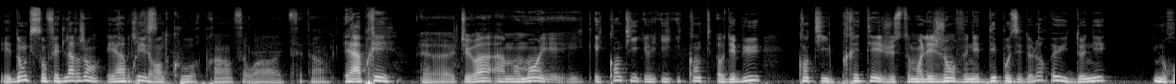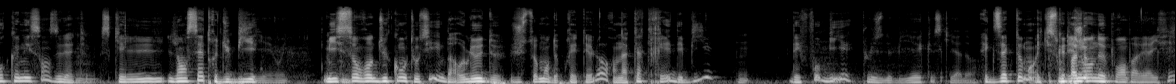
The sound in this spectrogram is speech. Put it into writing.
et donc, ils se sont fait de l'argent. Et après. Différentes cours, prince, roi, etc. Et après, euh, tu vois, à un moment, et, quand, il, quand au début, quand ils prêtaient, justement, les gens venaient déposer de l'or, eux, ils donnaient une reconnaissance de dette, mm. ce qui est l'ancêtre du billet. Mais ils se sont rendus compte aussi, bah, au lieu de justement de prêter l'or, on n'a qu'à créer des billets. Des faux billets. Plus de billets que ce qu'il y a d'or. Exactement. Et qui sont que pas les gens ne pourront pas vérifier.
